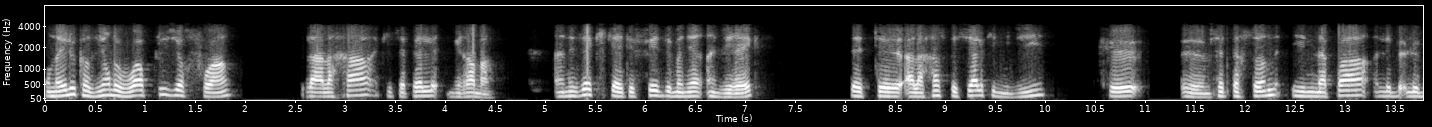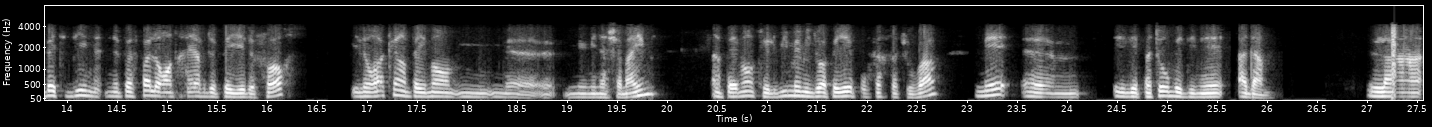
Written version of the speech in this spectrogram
On a eu l'occasion de voir plusieurs fois la qui s'appelle Grama. Un ézec qui a été fait de manière indirecte. Cette euh, halakha spéciale qui nous dit que euh, cette personne, il n'a pas, le, le din ne peuvent pas le rentrer de payer de force. Il n'aura qu'un paiement euh, minashamaim, un paiement que lui-même il doit payer pour faire sa tchouva, mais euh, il est pas tour bédiné Adam. La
